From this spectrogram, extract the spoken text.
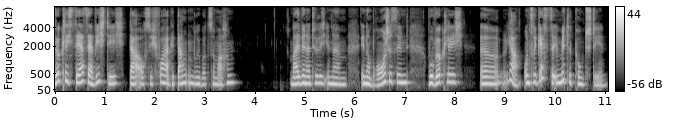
wirklich sehr, sehr wichtig, da auch sich vorher Gedanken drüber zu machen, weil wir natürlich in, einem, in einer Branche sind, wo wirklich äh, ja, unsere Gäste im Mittelpunkt stehen,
